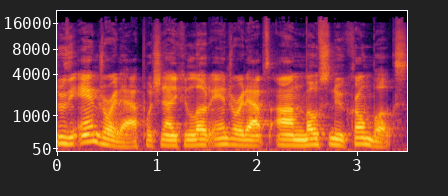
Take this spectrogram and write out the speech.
through the Android app, which now you can load Android apps on most new Chromebooks.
